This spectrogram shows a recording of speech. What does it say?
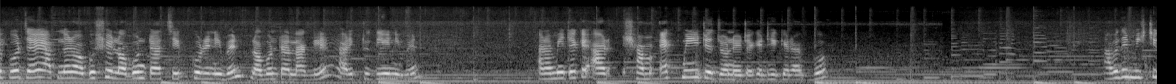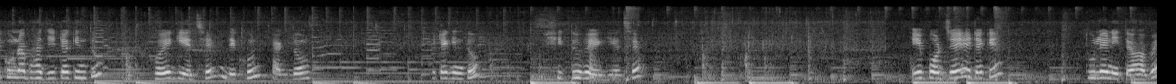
এ পর্যায়ে আপনারা অবশ্যই লবণটা চেক করে নেবেন, লবণটা লাগলে আর একটু দিয়ে নেবেন। আর আমি এটাকে আর এক মিনিটের জন্য এটাকে ঢেকে রাখব। আমাদের মিষ্টি কুমড়া ভাজিটা কিন্তু হয়ে গিয়েছে। দেখুন, একদম এটা কিন্তু সিদ্ধ হয়ে গিয়েছে। এ পর্যায়ে এটাকে তুলে নিতে হবে।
